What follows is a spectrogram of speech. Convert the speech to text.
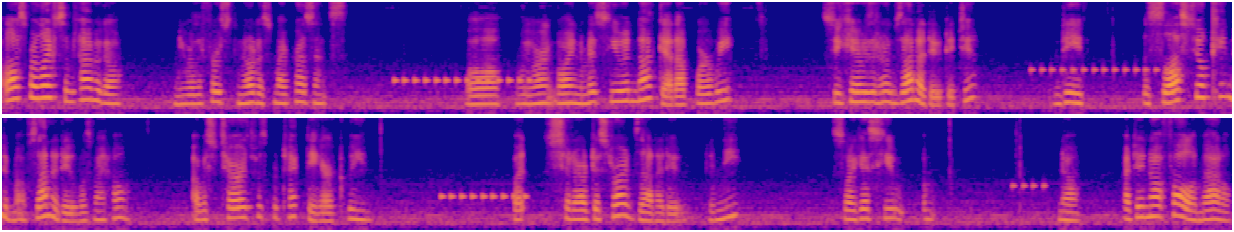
I lost my life some time ago, and you were the first to notice my presence. Well, we weren't going to miss you and not get-up, were we? So you came from Xanadu, did you? Indeed. The celestial kingdom of Xanadu was my home. I was charged with protecting our queen. But Shadar destroyed Xanadu, didn't he? So I guess you... Um, no, I did not fall in battle.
